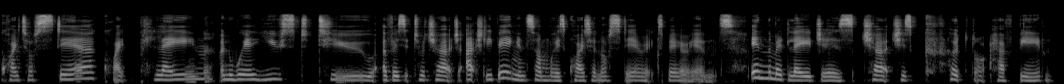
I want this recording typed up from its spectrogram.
quite austere, quite plain, and we're used to a visit to a church actually being in some ways quite an austere experience. In the Middle Ages, churches could not have been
